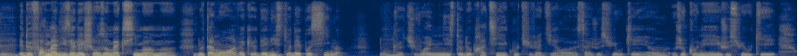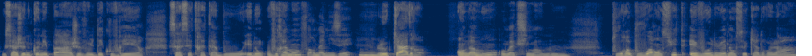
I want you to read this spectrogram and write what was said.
Mmh. Mmh. Et de formaliser les choses au maximum, mmh. notamment avec des listes des possibles. Donc, mmh tu vois une liste de pratiques où tu vas dire ça, je suis OK, mmh. je connais, je suis OK, ou ça, je ne connais pas, je veux le découvrir, ça, c'est très tabou. Et donc, vraiment formaliser mmh. le cadre en amont au maximum pour pouvoir ensuite évoluer dans ce cadre-là,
